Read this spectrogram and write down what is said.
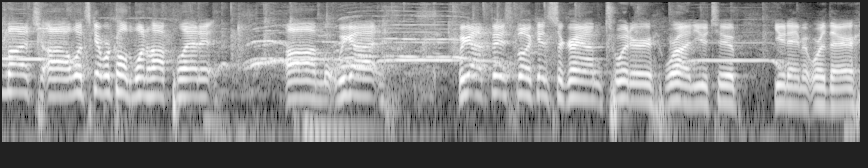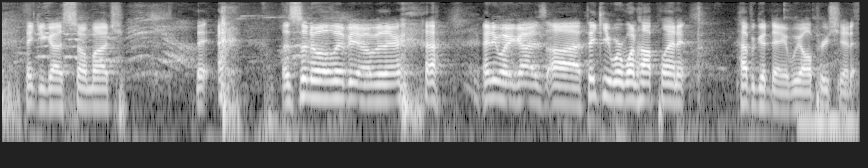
so much. Uh, once again, we're called One Hot Planet. Um, we got we got Facebook, Instagram, Twitter. We're on YouTube. You name it, we're there. Thank you guys so much. Listen to Olivia over there. anyway, guys, uh, thank you. We're One Hot Planet. Have a good day. We all appreciate it.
